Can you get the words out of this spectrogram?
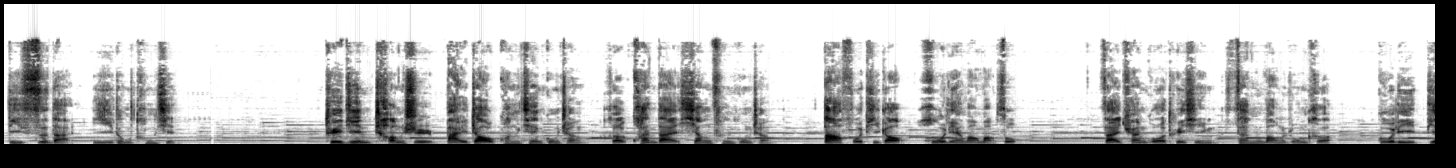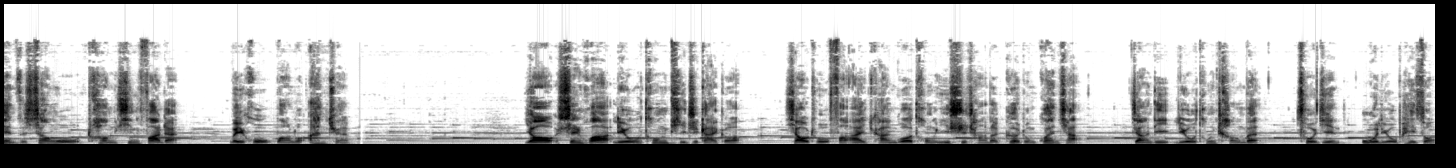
第四代移动通信，推进城市百兆光纤工程和宽带乡村工程。大幅提高互联网网速，在全国推行三网融合，鼓励电子商务创新发展，维护网络安全。要深化流通体制改革，消除妨碍全国统一市场的各种关卡，降低流通成本，促进物流配送、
